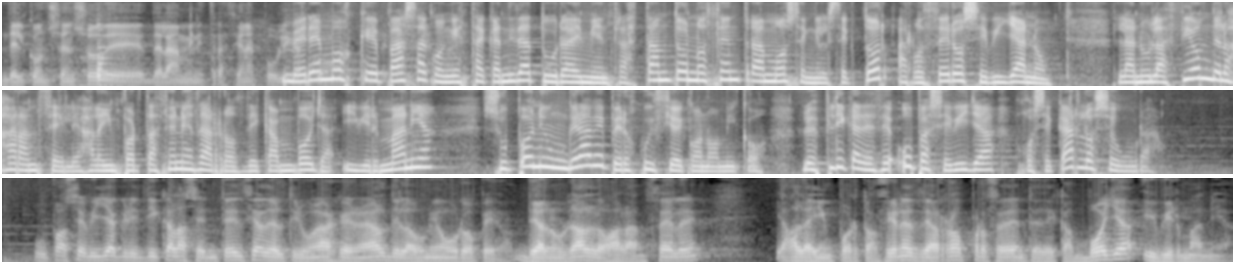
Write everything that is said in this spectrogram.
del consenso de, las administraciones públicas. Veremos qué pasa con esta candidatura y mientras tanto nos centramos en el sector arrocero sevillano. La anulación de los aranceles a las importaciones de arroz de Camboya y Birmania supone un grave perjuicio económico. Lo explica desde UPA Sevilla José Carlos Segura. UPA Sevilla critica la sentencia del Tribunal General de la Unión Europea de anular los aranceles a las importaciones de arroz procedentes de Camboya y Birmania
